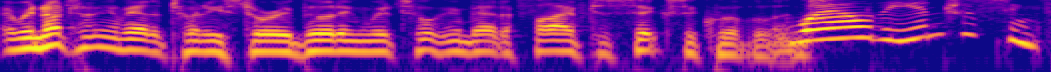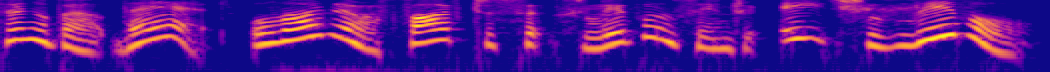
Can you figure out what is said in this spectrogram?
And we're not talking about a 20 story building, we're talking about a five to six equivalent. Well, the interesting thing about that, although there are five to six levels, Andrew, each level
